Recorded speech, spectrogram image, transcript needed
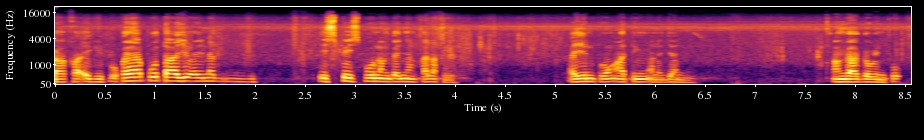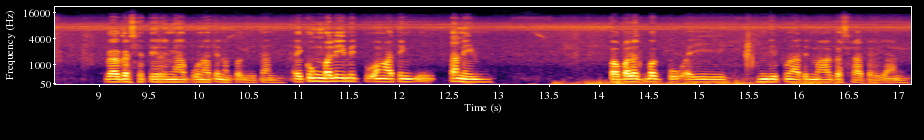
Magkakaigi po. Kaya po tayo ay nag space po ng ganyang kalaki. Ayun po ang ating ano dyan. Ang gagawin po. Gagraskatirin nga po natin ang pagitan. Ay kung malimit po ang ating tanim, pabalagbag po ay hindi po natin magagraskater yan.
